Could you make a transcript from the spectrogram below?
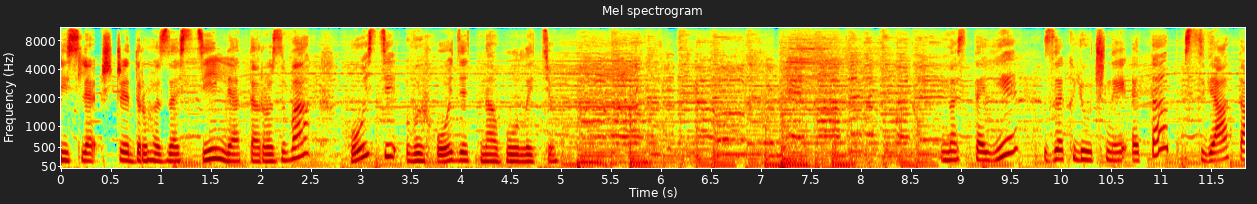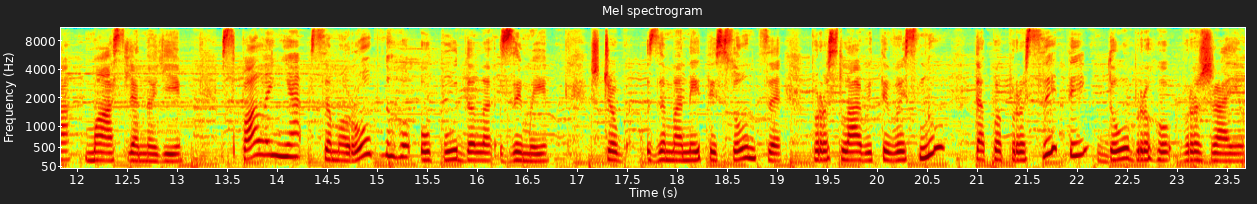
Після щедрого застілля та розваг гості виходять на вулицю. Настає заключний етап свята Масляної спалення саморобного опудала зими, щоб заманити сонце, прославити весну та попросити доброго врожаю.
